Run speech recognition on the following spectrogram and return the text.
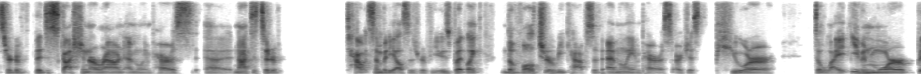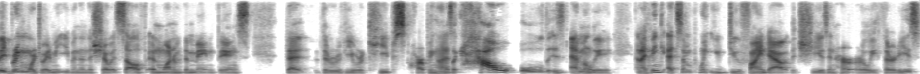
sort of the discussion around Emily in Paris, uh, not to sort of tout somebody else's reviews, but like the vulture recaps of Emily in Paris are just pure delight, even more, they bring more joy to me even than the show itself. And one of the main things that the reviewer keeps harping on is like, how old is Emily? And I think at some point you do find out that she is in her early 30s,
